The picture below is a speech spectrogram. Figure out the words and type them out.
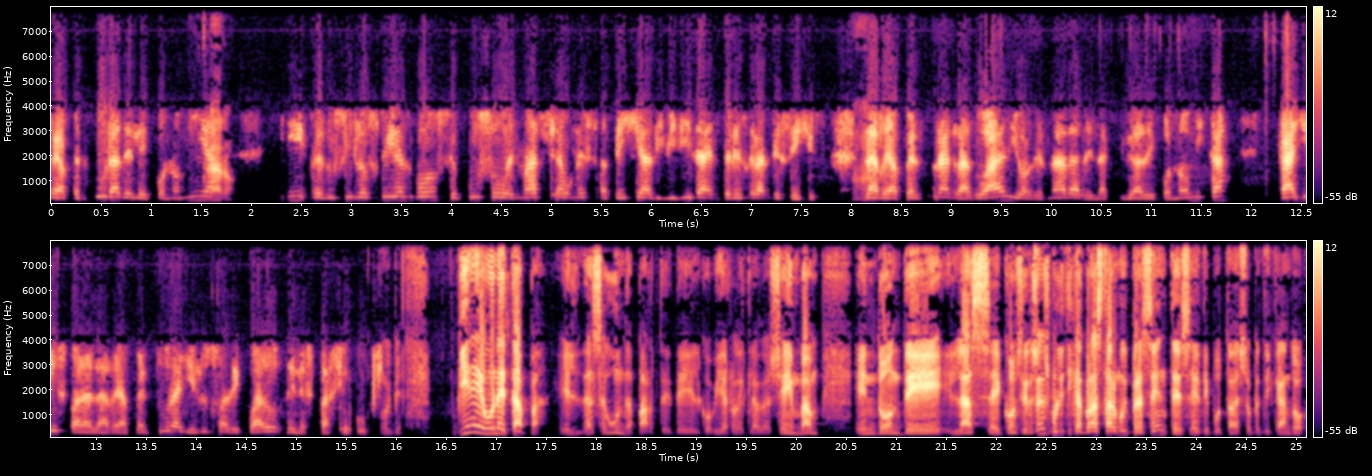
reapertura de la economía y reducir los riesgos. Se puso en marcha una estrategia dividida en tres grandes ejes: la reapertura gradual y ordenada de la actividad económica, calles para la reapertura y el uso adecuado del espacio público. Muy bien. Viene una etapa, la segunda parte del gobierno de Claudia Sheinbaum, en donde las eh, consideraciones políticas van a estar muy presentes, eh, diputada. Estoy platicando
